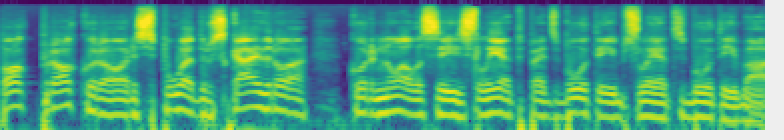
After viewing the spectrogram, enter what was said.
Pok prokuroris podru skaidro, kur nolasīs lietu pēc būtības lietas būtībā.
